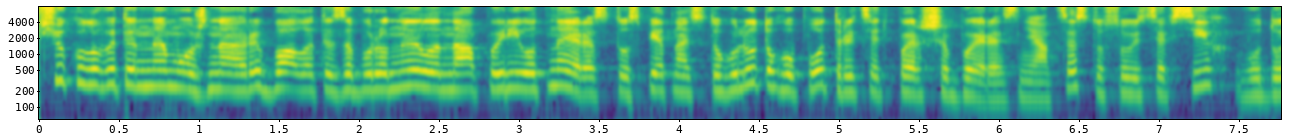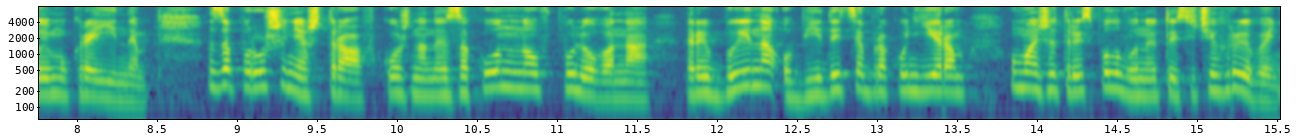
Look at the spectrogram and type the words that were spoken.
Щуку ловити не можна. Рибалити заборонили на період нересту з 15 лютого по 31 березня. Це стосується всіх водойм України. За порушення штраф кожна незаконно впольована рибина обійдеться браконьєрам у майже 3,5 тисячі гривень.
